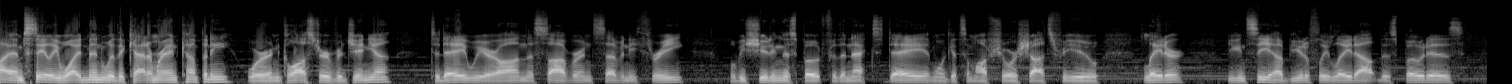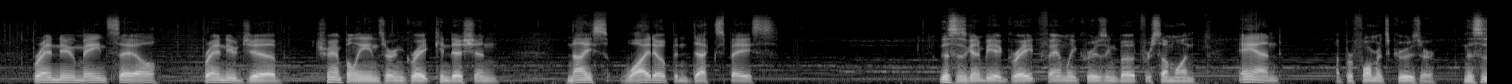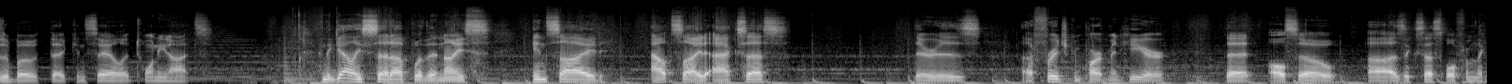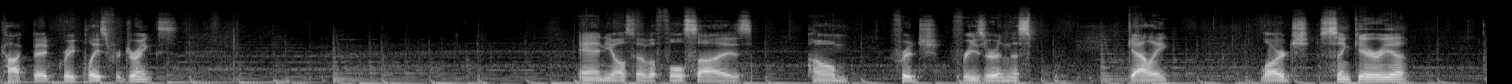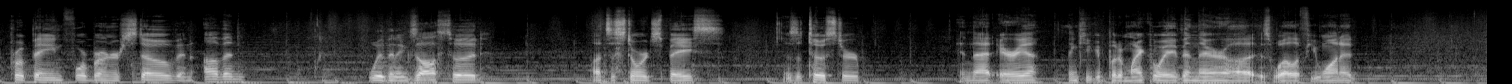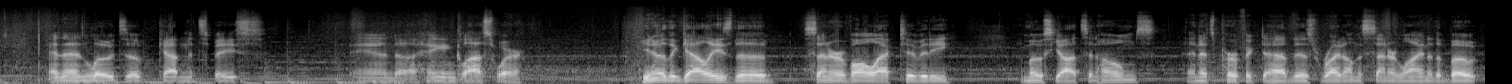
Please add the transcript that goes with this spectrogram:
Hi, I'm Staley Weidman with the Catamaran Company. We're in Gloucester, Virginia. Today we are on the Sovereign 73. We'll be shooting this boat for the next day and we'll get some offshore shots for you later. You can see how beautifully laid out this boat is. Brand new mainsail, brand new jib. Trampolines are in great condition. Nice wide open deck space. This is gonna be a great family cruising boat for someone and a performance cruiser. This is a boat that can sail at 20 knots. And the galley's set up with a nice inside, outside access. There is a fridge compartment here that also uh, is accessible from the cockpit. Great place for drinks. And you also have a full-size home fridge freezer in this galley. Large sink area, propane four burner stove and oven with an exhaust hood, lots of storage space. There's a toaster in that area. I think you could put a microwave in there uh, as well if you wanted. And then loads of cabinet space and uh, hanging glassware. You know, the galley's the center of all activity, most yachts and homes, and it's perfect to have this right on the center line of the boat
